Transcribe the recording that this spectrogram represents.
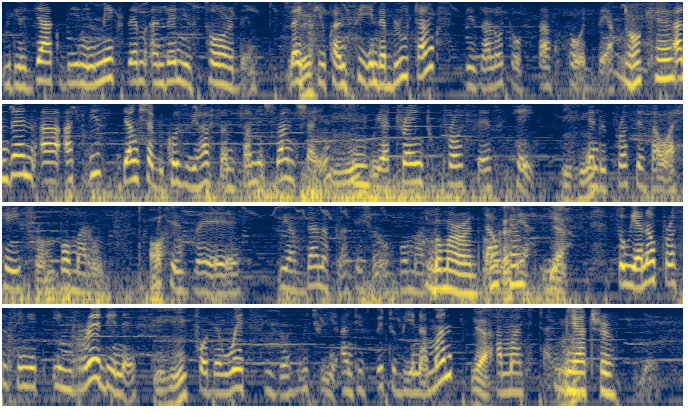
with your jack bean, you mix them and then you store them. Like See? you can see in the blue tanks, there's a lot of stuff stored there. Okay. And then uh, at this juncture, because we have some sun- sunshine, Mm-hmm. we are trying to process hay. And we process our hay from Boma Rhodes, Awesome. which is uh, we have done a plantation of Boma Rhodes. Boma Rhodes, down okay. there. Yeah. Yes. So we are now processing it in readiness Mm-hmm. for the wet season, which we anticipate to be in a month, Yes. a month time. Yeah, true. Yes.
